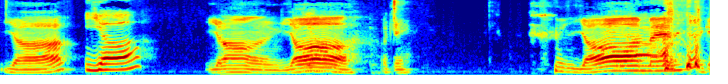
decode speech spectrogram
Ya. Yo Young. Ya. Ok. Ya, man. Ok.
